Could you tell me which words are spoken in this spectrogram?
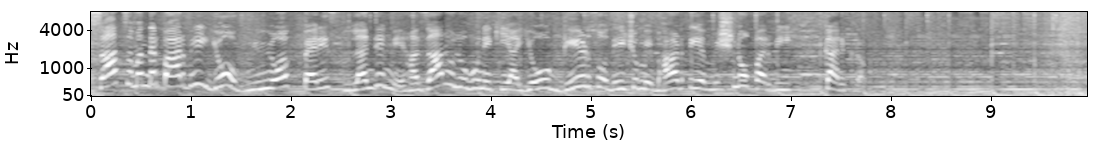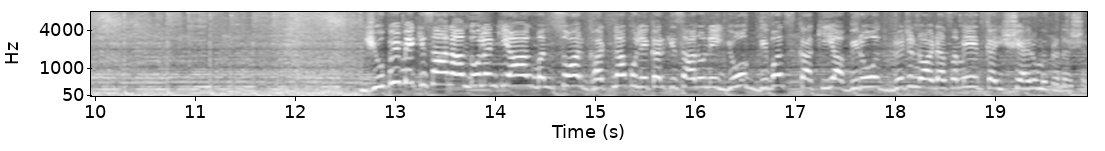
सात समंदर पार भी योग न्यूयॉर्क पेरिस, लंदन में हज़ारों लोगों ने किया योग। डेढ़ सौ देशों में भारतीय मिशनों पर भी कार्यक्रम। यूपी में किसान आंदोलन की आग, मंदसौर घटना को लेकर किसानों ने योग दिवस का किया विरोध ग्रेटर नोएडा समेत कई शहरों में प्रदर्शन।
